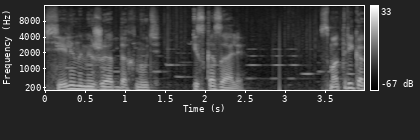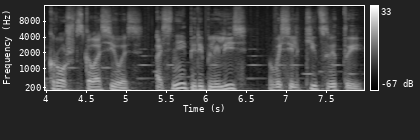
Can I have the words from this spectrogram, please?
Сели на меже отдохнуть и сказали. Смотри, как рожь всколосилась, а с ней переплелись васильки цветы.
